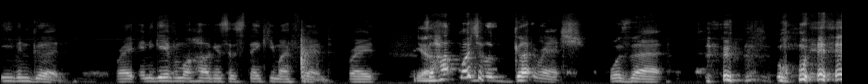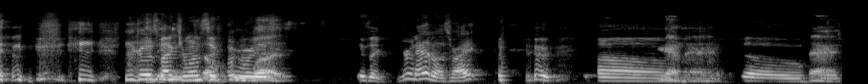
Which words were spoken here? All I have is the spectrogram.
even good," right? And he gave him a hug and says, "Thank you, my friend," right? Yeah. So how much of a gut wrench was that when he, he goes back to one didn't six know who he where was. he's like, "You're an analyst, right?" um, Yeah, man. So That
